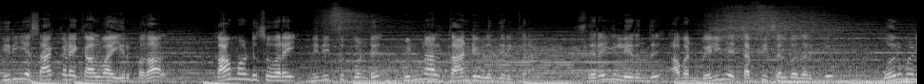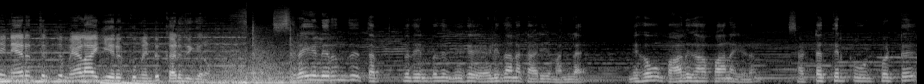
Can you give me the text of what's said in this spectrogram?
சிறிய சாக்கடை கால்வாய் இருப்பதால் காம்பவுண்டு சுவரை மிதித்துக் கொண்டு பின்னால் தாண்டி விழுந்திருக்கிறான். சிறையில் இருந்து அவன் வெளியே தப்பி செல்வதற்கு ஒரு மணி நேரத்திற்கு மேலாகி இருக்கும் என்று கருதுகிறோம். சிறையிலிருந்து தப்பிப்பது என்பது மிக எளிதான காரியம் அல்ல. மிகவும் பாதுகாப்பான இடம். சட்டத்திற்கு உட்பட்டு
